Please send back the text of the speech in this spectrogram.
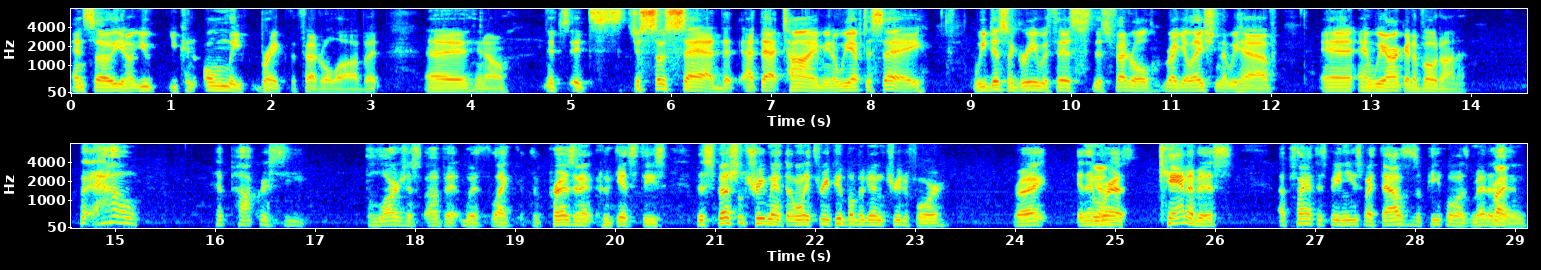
And so you know you you can only break the federal law but uh, you know it's it's just so sad that at that time you know we have to say we disagree with this this federal regulation that we have, and, and we aren't going to vote on it. But how hypocrisy, the largest of it, with like the president who gets these this special treatment that only three people have been getting treated for, right? And then yeah. whereas cannabis, a plant that's being used by thousands of people as medicine,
